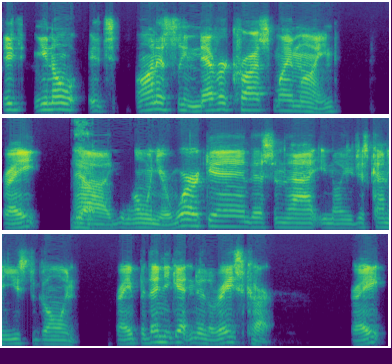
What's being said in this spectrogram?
it you know it's honestly never crossed my mind, right? Yeah, Uh, you know when you're working this and that, you know you're just kind of used to going, right? But then you get into the race car, right?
